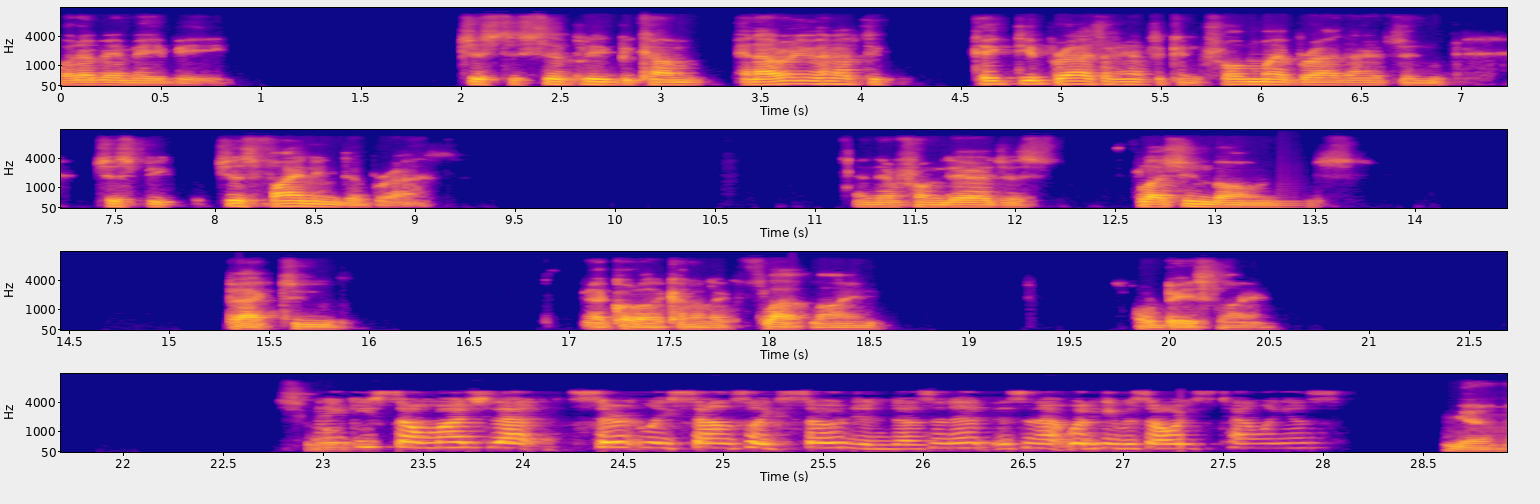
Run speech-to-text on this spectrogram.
whatever it may be. Just to simply become, and I don't even have to take deep breaths. I don't have to control my breath. I have to just be just finding the breath, and then from there, just flesh and bones. Back to I call it kind of like flat line or baseline. So Thank you so much. That certainly sounds like Sojun, doesn't it? Isn't that what he was always telling us? yeah,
